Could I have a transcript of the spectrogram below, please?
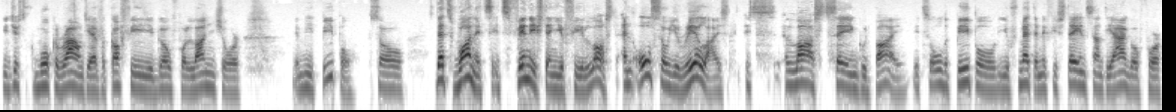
You just walk around, you have a coffee, you go for lunch or meet people. So that's one, it's it's finished and you feel lost. And also you realize it's a last saying goodbye. It's all the people you've met. And if you stay in Santiago for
